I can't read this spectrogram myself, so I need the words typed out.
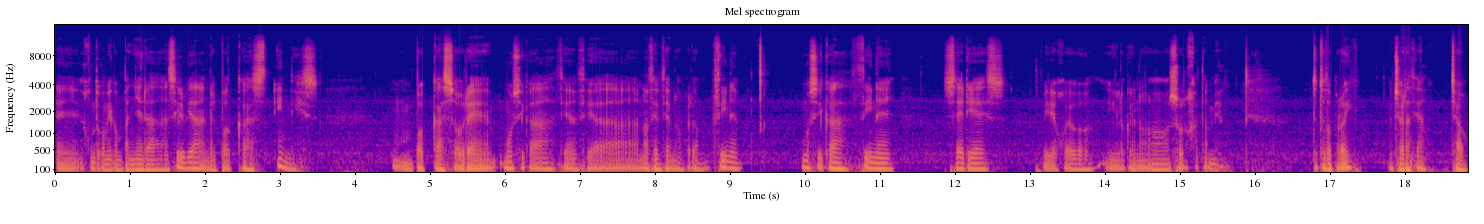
eh, junto con mi compañera Silvia en el podcast Indies. Un podcast sobre música, ciencia, no ciencia, no, perdón, cine, música, cine, series, videojuegos y lo que nos surja también. Esto es todo por hoy. Muchas gracias. Chao.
